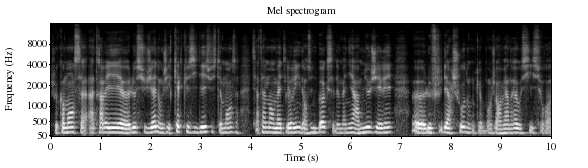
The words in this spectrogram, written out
je commence à, travailler euh, le sujet. Donc j'ai quelques idées justement, certainement mettre le rig dans une box de manière à mieux gérer euh, le flux d'air chaud. Donc euh, je reviendrai aussi sur,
